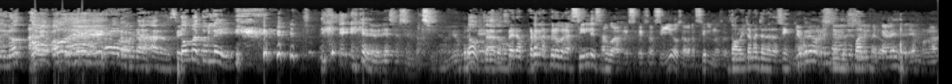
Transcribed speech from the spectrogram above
vale, ¿no? Ah, Toma oh, ley, de- no, claro, sí. Toma tu ley. Que, debería ser siempre así, ¿no? Yo creo No, que claro. eso- Pero, Pero, pero Brasil es algo, es, es así, o sea, Brasil no es así. No, obviamente no es así. ¿no? Yo creo que pero, fiscales deberían poner...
